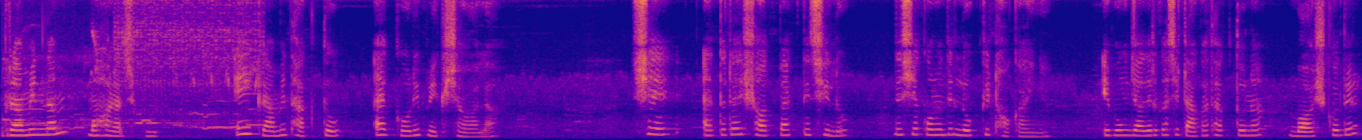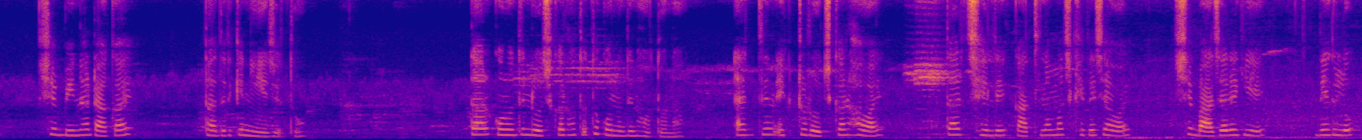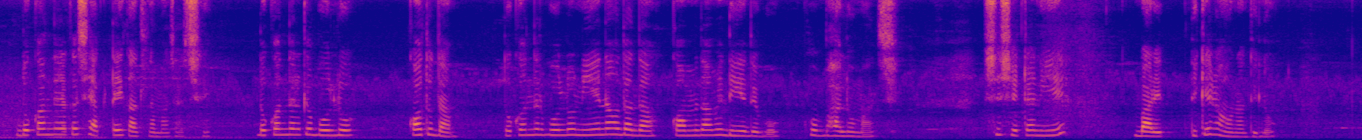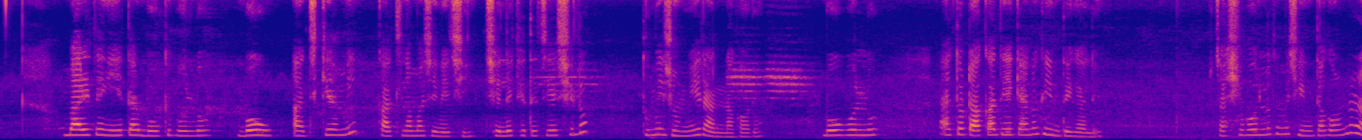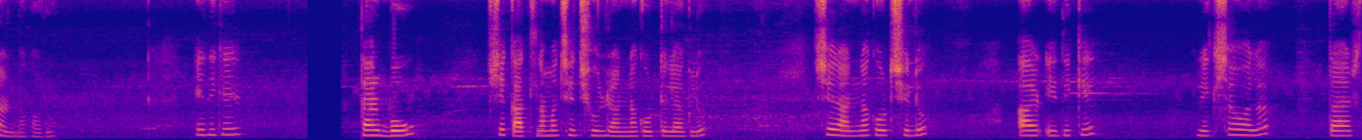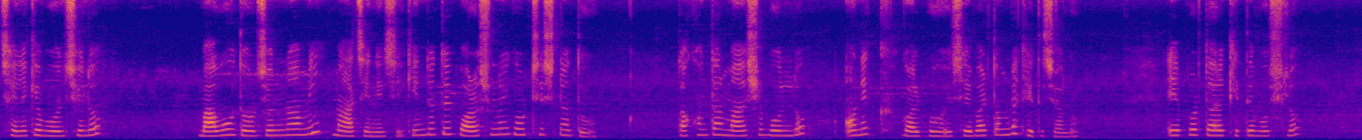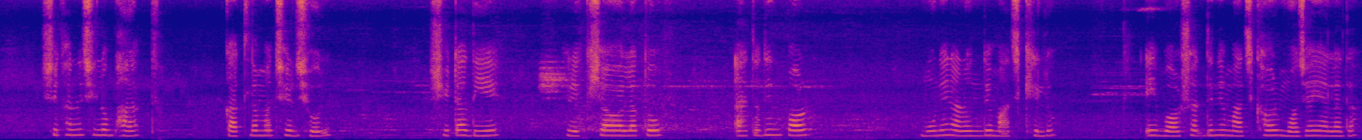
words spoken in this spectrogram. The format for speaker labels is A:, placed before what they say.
A: গ্রামের নাম মহারাজপুর। এই গ্রামে থাকতো এক গরিব রিক্সাওয়ালা। সে এতটাই সৎ ব্যক্তি ছিল যে সে কোনোদিন লোককে ঠকায়নি এবং যাদের কাছে টাকা থাকতো না, বয়স্কদের, সে বিনা টাকায় তাদেরকে নিয়ে যেত। তার কোনোদিন রোজগার হতো তো কোনোদিন হতো না। একদিন একটু রোজগার হওয়ায় তার ছেলে কাতলা মাছ খেতে চাওয়ায় সে বাজারে গিয়ে দেখল দোকানদারের কাছে একটাই কাতলা মাছ আছে। দোকানদারকে বলল, কত দাম? দোকানদার বলল, নিয়ে নাও দাদা, কম দামে দিয়ে দেবো, খুব ভালো মাছ। সে সেটা নিয়ে বাড়ির দিকে রওনা দিল। বাড়িতে গিয়ে তার বউকে বলল, বউ, আজকে আমি কাতলা মাছ এনেছি, ছেলে খেতে চেয়েছিল, তুমি জমিয়ে রান্না করো। বউ বলল, এত টাকা দিয়ে কেন কিনতে গেলে? চাষি বলল, তুমি চিন্তা করো না, রান্না করো। এদিকে তার বউ সে কাতলা মাছের ঝোল রান্না করতে লাগল। সে রান্না করছিল আর এদিকে রিক্সাওয়ালা তার ছেলেকে বলছিল, বাবু, তোর জন্য আমি মাছ এনেছি, কিন্তু তুই পড়াশুনোই করছিস না তো? তখন তার মা এসে বলল, অনেক গল্প হয়েছে, এবার তোমরা খেতে চলো। এরপর তারা খেতে বসল। সেখানে ছিল ভাত, কাতলা মাছের ঝোল। সেটা দিয়ে রিক্সাওয়ালা তো এতদিন পর মনের আনন্দে মাছ খেলো। এই বর্ষার দিনে মাছ খাওয়ার মজাই আলাদা।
